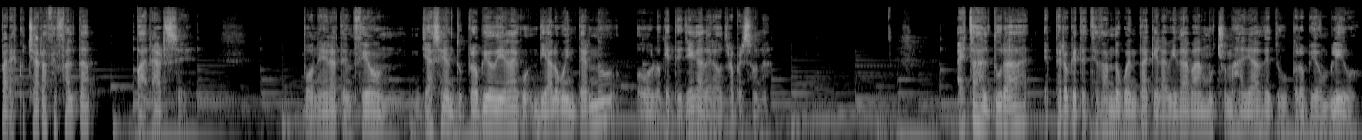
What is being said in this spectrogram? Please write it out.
Para escuchar hace falta pararse, poner atención, ya sea en tu propio diálogo, diálogo interno o lo que te llega de la otra persona. A estas alturas espero que te estés dando cuenta que la vida va mucho más allá de tu propio ombligo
